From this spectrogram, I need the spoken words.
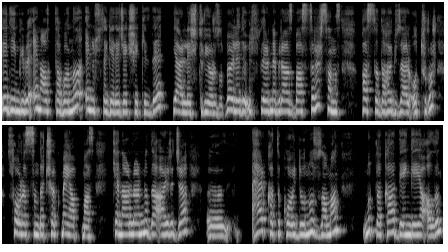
Dediğim gibi en alt tabanı en üste gelecek şekilde yerleştiriyoruz. Böyle de üstlerine biraz bastırırsanız pasta daha güzel oturur. Sonrasında çökme yapmaz. Kenarlarını da ayrıca e, her katı koyduğunuz zaman mutlaka dengeye alın.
